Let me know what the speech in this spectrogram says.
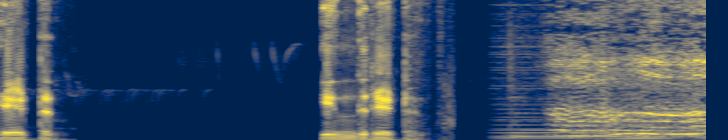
ഏട്ടൻ. ഇന്ദ്രേട്ടൻ. ആ.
